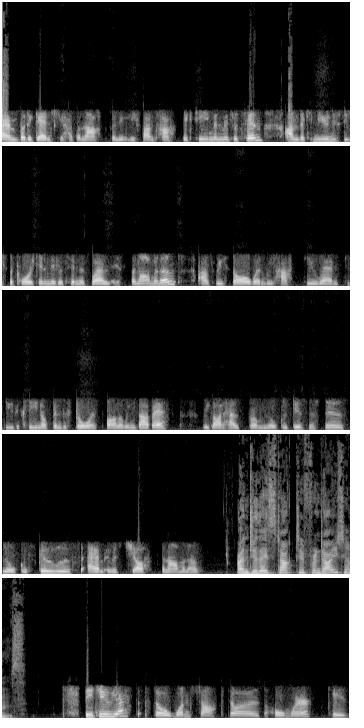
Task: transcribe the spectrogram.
Um, but again, she has an absolutely fantastic team in Midleton, and the community support in Midleton as well is phenomenal. As we saw when we had to um, to do the clean up in the stores following Babet, we got help from local businesses, local schools. Um, it was just phenomenal. And do they stock different items? They do, yes. So one shop does homeware, kids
